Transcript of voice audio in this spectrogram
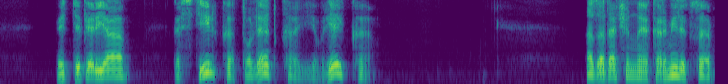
— Ведь теперь я Костилька, Толетка, еврейка. Озадаченная кормилица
